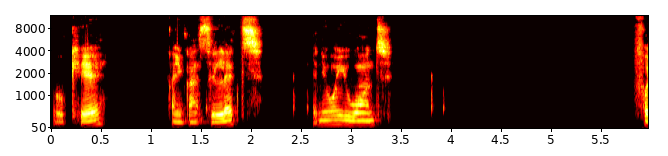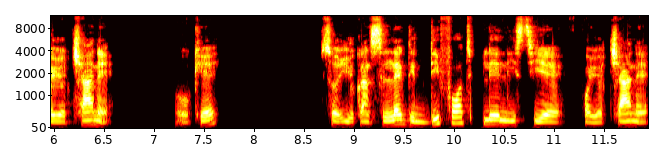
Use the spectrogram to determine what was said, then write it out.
Okay. And you can select anyone you want for your channel. Okay. So you can select the default playlist here for your channel.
